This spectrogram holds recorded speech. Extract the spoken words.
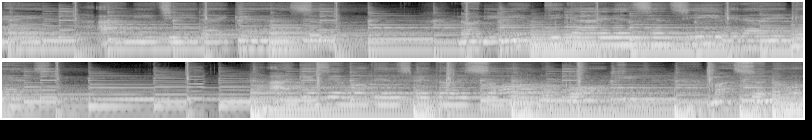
Hey, amici di Diecast, non dimenticare di sentire Diecast. Se a volte gli spettatori sono pochi, ma sono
